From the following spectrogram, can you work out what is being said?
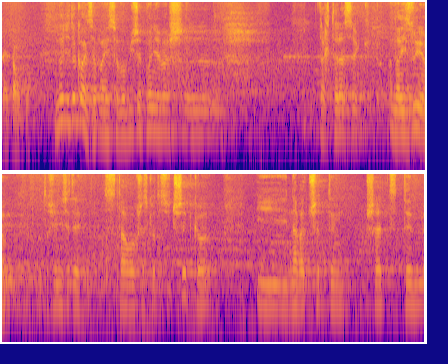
panie Tomku? No nie do końca, panie Sławomirze, ponieważ e, tak teraz jak analizuję, bo to się niestety stało wszystko dosyć szybko i nawet przed tym, przed tym,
